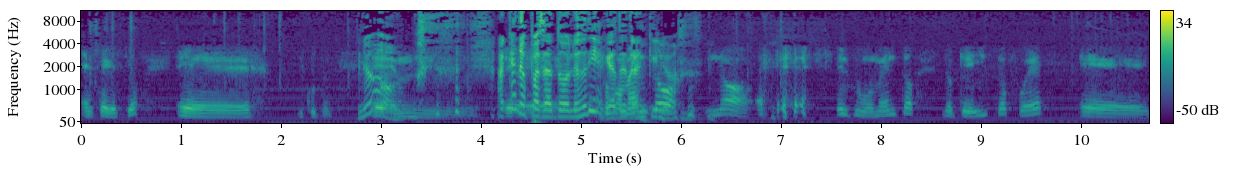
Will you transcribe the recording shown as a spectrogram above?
ensegueció. Eh, disculpen. No, em, acá nos pasa todos los días, quédate tranquilo. No, en su momento lo que hizo fue eh,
